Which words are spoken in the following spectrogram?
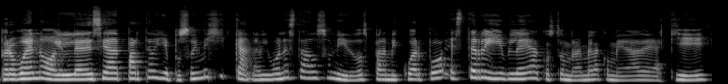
pero bueno, y le decía aparte, oye, pues soy mexicana, vivo en Estados Unidos, para mi cuerpo es terrible acostumbrarme a la comida de aquí.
